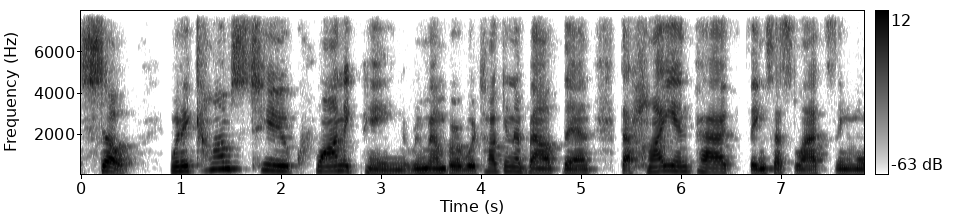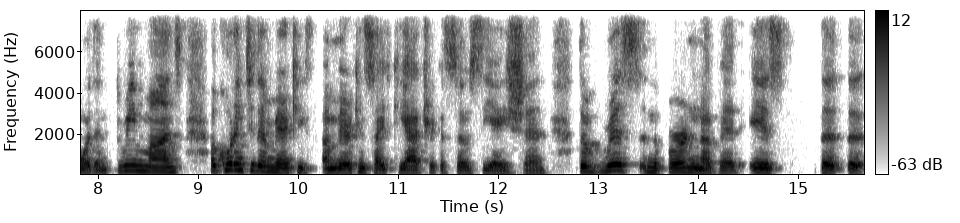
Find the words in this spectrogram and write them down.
So when it comes to chronic pain, remember we're talking about then the high impact things that's lasting more than three months, according to the American, American Psychiatric Association. The risk and the burden of it is the, the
